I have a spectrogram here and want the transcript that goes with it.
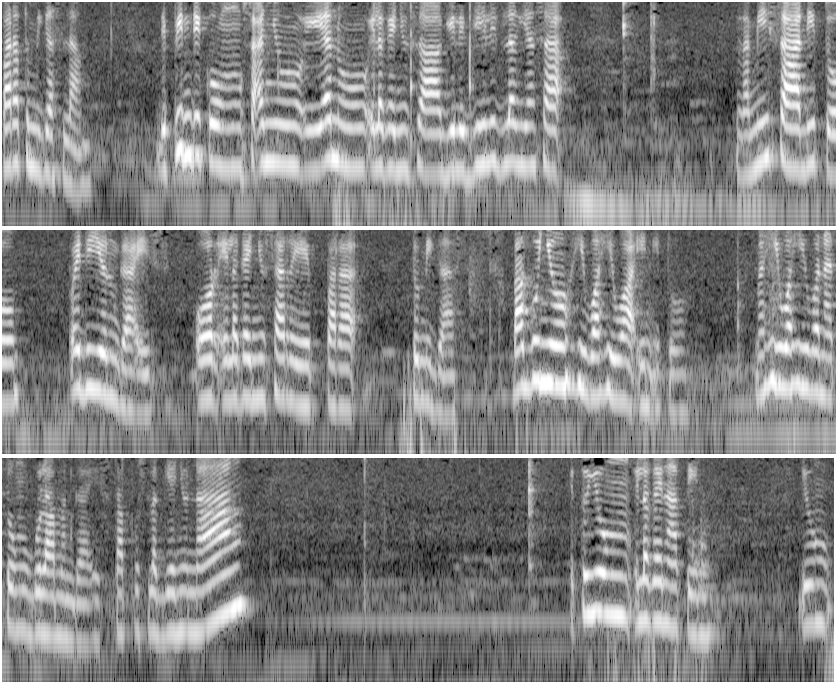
Para tumigas lang. Depende kung saan nyo, ano, ilagay nyo sa gilid-gilid lang yan sa lamisa dito. Pwede yun guys. Or ilagay nyo sa rep para tumigas. Bago nyo hiwa-hiwain ito mahiwa-hiwa na itong gulaman guys. Tapos lagyan nyo ng ito yung ilagay natin. Yung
